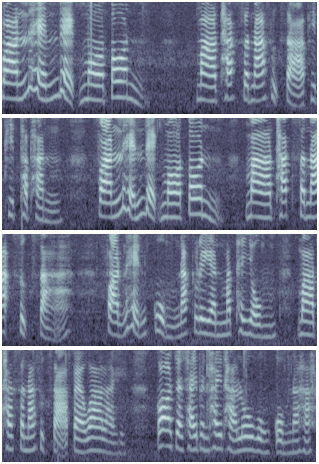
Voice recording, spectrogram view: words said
ฝันเห็นเด็กมต้น มาทัศนศึกษาพิพิธภัณฑ์ ฝันเห็นเด็กมต้น มาทัศนศึกษา ฝันเห็นกลุ่มนักเรียนมัธยม มาทัศนศึกษาแปลว่าอะไร ก็จะใช้เป็นไพ่ทาโร่วงกลมนะคะ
